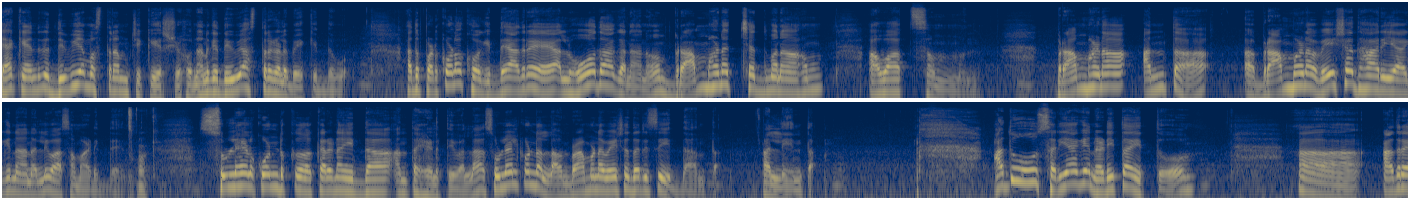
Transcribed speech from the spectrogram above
ಯಾಕೆ ಅಂದರೆ ದಿವ್ಯಮಸ್ತ್ರಂ ಚಿಕೀರ್ಷು. ನನಗೆ ದಿವ್ಯಾಸ್ತ್ರಗಳು ಬೇಕಿದ್ದವು. ಅದು ಪಡ್ಕೊಳ್ಳೋಕೆ ಹೋಗಿದ್ದೆ ಆದರೆ ಅಲ್ಲಿ ಹೋದಾಗ ನಾನು ಬ್ರಾಹ್ಮಣ ಛದ್ಮನಾಹಂ ಅವಾತ್ಸಂ. ಬ್ರಾಹ್ಮಣ ಅಂತ ಬ್ರಾಹ್ಮಣ ವೇಷಧಾರಿಯಾಗಿ ನಾನಲ್ಲಿ ವಾಸ ಮಾಡಿದ್ದೆ. ಓಕೆ. ಸುಳ್ಳು ಹೇಳ್ಕೊಂಡು ಕ- ಕರ್ಣ ಇದ್ದ ಅಂತ ಹೇಳ್ತೀವಲ್ಲ ಸುಳ್ಳು ಹೇಳ್ಕೊಂಡಲ್ಲ ಅವನು ಬ್ರಾಹ್ಮಣ ವೇಷ ಧರಿಸಿ ಇದ್ದ ಅಂತ ಅಲ್ಲಿ ಅಂತ. ಅದು ಸರಿಯಾಗಿ ನಡೀತಾ ಇತ್ತು. ಆದರೆ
